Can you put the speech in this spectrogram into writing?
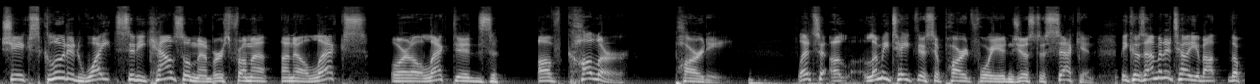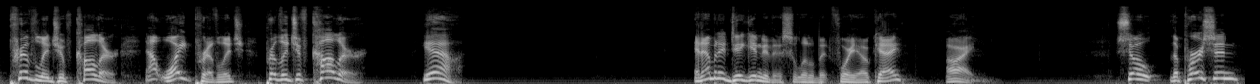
She excluded white city council members from a, an elects or an electeds of color party. Let's uh, let me take this apart for you in just a second because I'm going to tell you about the privilege of color, not white privilege, privilege of color. Yeah. And I'm going to dig into this a little bit for you, okay? All right. So, the person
